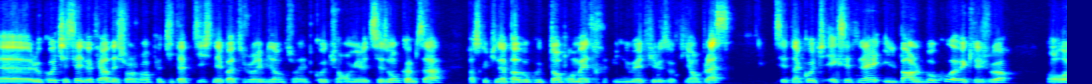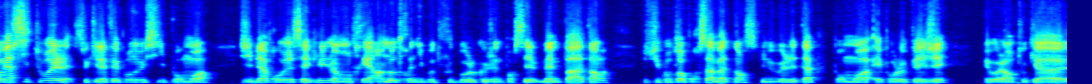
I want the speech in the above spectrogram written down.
Euh, le coach essaye de faire des changements petit à petit. Ce n'est pas toujours évident de changer de coach en milieu de saison comme ça parce que tu n'as pas beaucoup de temps pour mettre une nouvelle philosophie en place. C'est un coach exceptionnel. Il parle beaucoup avec les joueurs. On remercie Tourelle, ce qu'il a fait pour nous ici, pour moi. J'ai bien progressé avec lui. Il m'a montré un autre niveau de football que je ne pensais même pas atteindre. Je suis content pour ça maintenant. C'est une nouvelle étape pour moi et pour le PSG. Et voilà, en tout cas,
